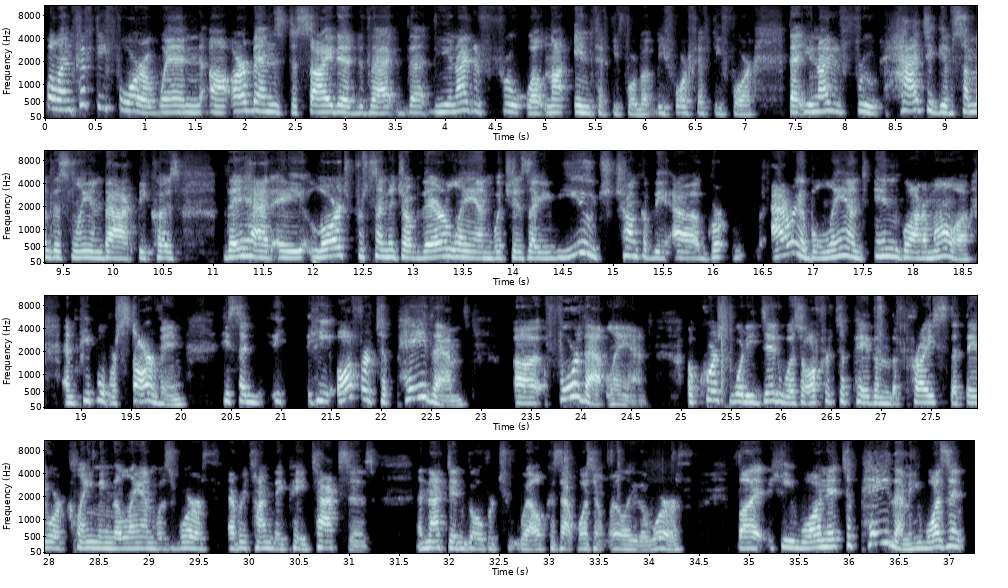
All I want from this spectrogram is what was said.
Well, in 54, when uh, Arbenz decided that, that the United Fruit, well, not in 54, but before 54, that United Fruit had to give some of this land back because they had a large percentage of their land, which is a huge chunk of the uh, gr- arable land in Guatemala, and people were starving. He said he offered to pay them uh, for that land. Of course, what he did was offer to pay them the price that they were claiming the land was worth every time they paid taxes. And that didn't go over too well because that wasn't really the worth. But he wanted to pay them. He wasn't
